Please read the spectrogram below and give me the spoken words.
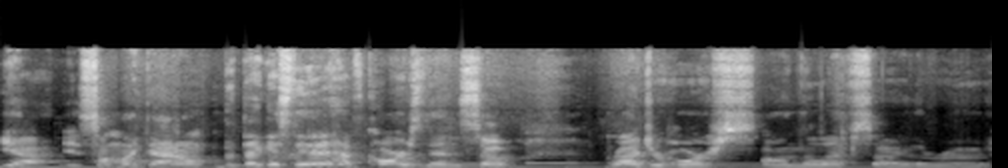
Yeah, it's something like that. I don't, but I guess they didn't have cars then, so ride your horse on the left side of the road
